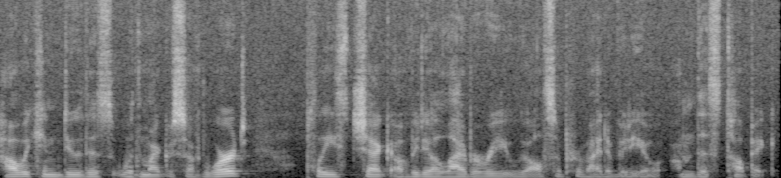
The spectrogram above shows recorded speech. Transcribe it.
how we can do this with Microsoft Word, please check our video library. We also provide a video on this topic.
